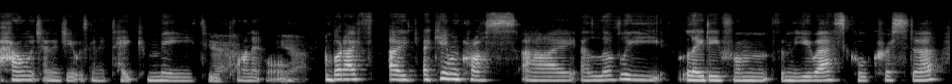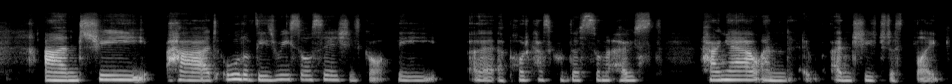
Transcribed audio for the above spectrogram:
how much energy it was going to take me to yeah, plan it all. Yeah. But I, I, I came across uh, a lovely lady from from the US called Krista, and she had all of these resources. She's got the uh, a podcast called the Summit Host hangout and and she's just like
